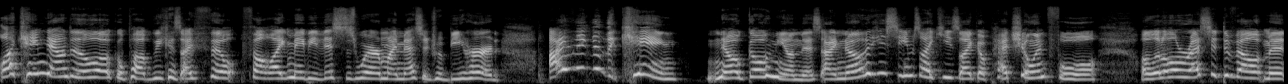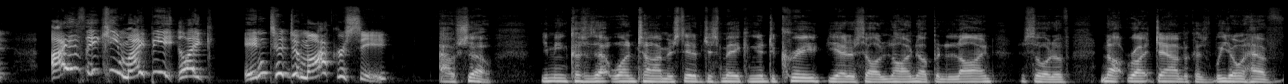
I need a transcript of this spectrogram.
well, I came down to the local pub because I felt felt like maybe this is where my message would be heard. I think that the king. No, go with me on this. I know that he seems like he's like a petulant fool, a little arrested development. I think he might be like into democracy. How so? You mean because of that one time, instead of just making a decree, you had us all line up in a line and sort of not write down because we don't have,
